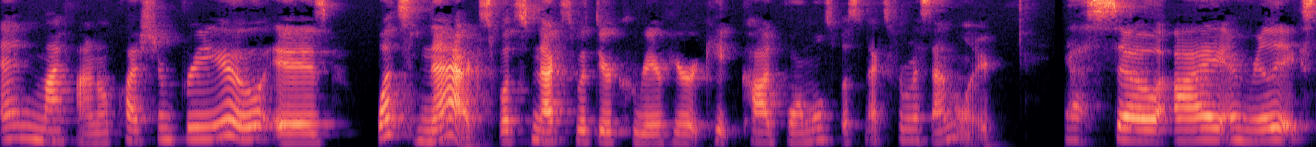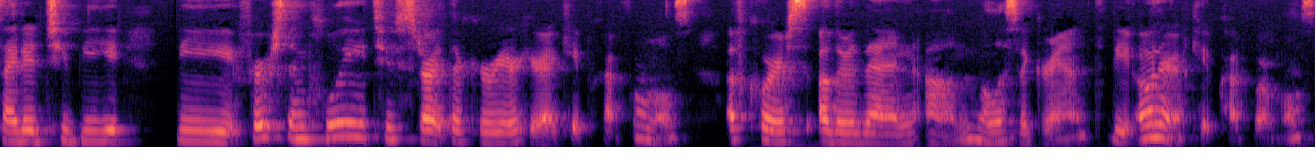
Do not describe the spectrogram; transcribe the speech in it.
And my final question for you is what's next? What's next with your career here at Cape Cod Formals? What's next for Miss Emily? Yes, so I am really excited to be the first employee to start their career here at Cape Cod Formals. Of course, other than um, Melissa Grant, the owner of Cape Cod Formals.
